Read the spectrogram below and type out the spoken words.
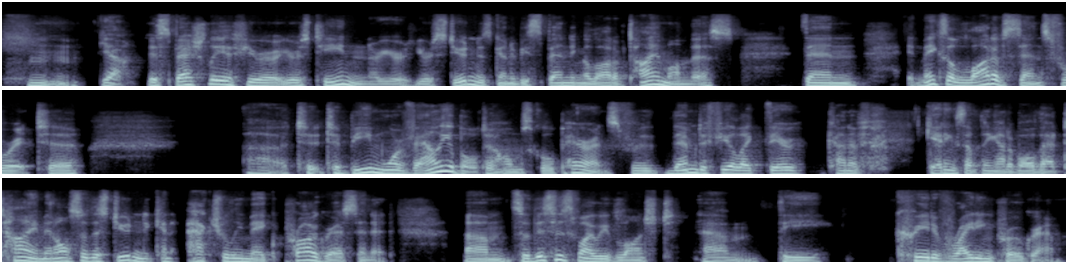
Mm-hmm. Yeah, especially if your your teen or your your student is going to be spending a lot of time on this, then it makes a lot of sense for it to uh, to to be more valuable to homeschool parents, for them to feel like they're kind of getting something out of all that time, and also the student can actually make progress in it. Um, so this is why we've launched um, the creative writing program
